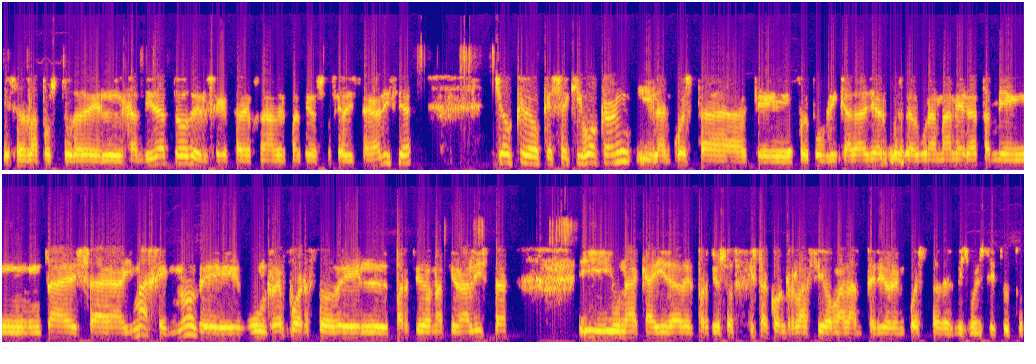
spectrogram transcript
Esa es la postura del candidato, del secretario general del Partido Socialista de Galicia. Yo creo que se equivocan y la encuesta que fue publicada ayer, pues de alguna manera también da esa imagen, ¿no? De un refuerzo del Partido Nacionalista y una caída del Partido Socialista con relación a la anterior encuesta del mismo instituto.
